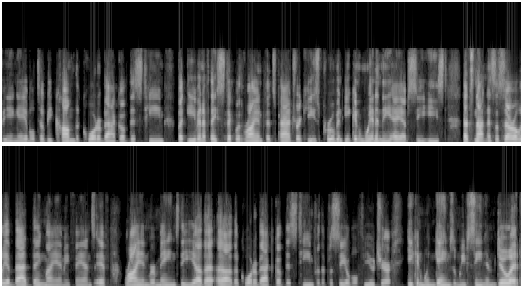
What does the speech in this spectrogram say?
being able to become the quarterback of this team. But even if they stick with Ryan Fitzpatrick, he's proven he can win in the AFC East. That's not necessarily a bad thing, Miami fans. If Ryan remains the uh, the, uh, the quarterback of this team for the foreseeable future, he can win games, and we've seen him do it.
